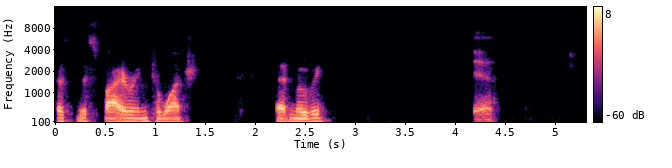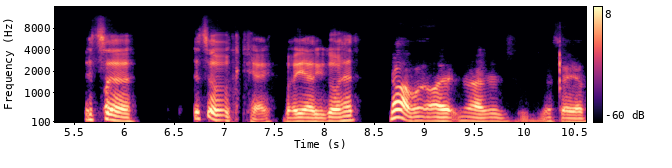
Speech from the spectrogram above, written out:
that's aspiring to watch that movie. It's a it's okay, but yeah, you go ahead. No, I, I was gonna say a,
